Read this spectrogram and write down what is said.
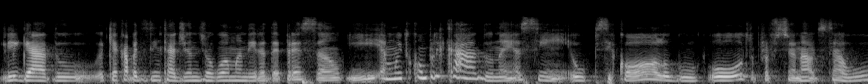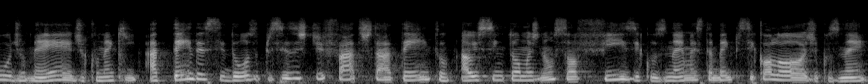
ligado que acaba desencadeando de alguma maneira a depressão e é muito complicado, né? Assim, o psicólogo ou outro profissional de saúde, o médico, né, que atende esse idoso precisa de fato estar atento aos sintomas não só físicos, né, mas também psicológicos, né?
